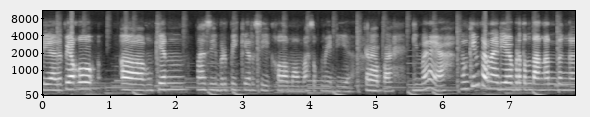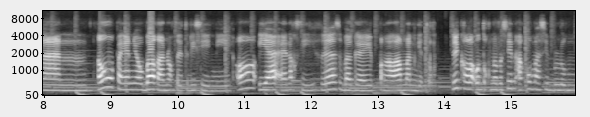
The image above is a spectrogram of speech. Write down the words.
Iya, tapi aku eh, mungkin masih berpikir sih kalau mau masuk media. Kenapa? Gimana ya? Mungkin karena dia bertentangan dengan oh pengen nyoba kan waktu itu di sini. Oh iya enak sih. Saya sebagai pengalaman gitu. Jadi kalau untuk nerusin aku masih belum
